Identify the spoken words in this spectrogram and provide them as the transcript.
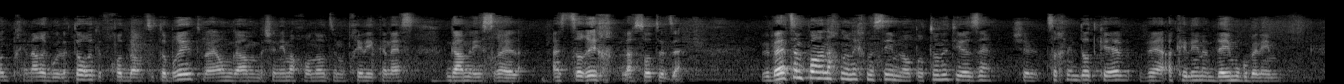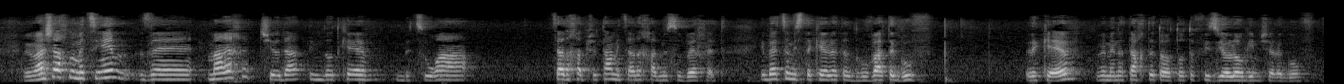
לפחות מבחינה רגולטורית, לפחות בארצות הברית, והיום גם בשנים האחרונות זה מתחיל להיכנס גם לישראל. אז צריך לעשות את זה. ובעצם פה אנחנו נכנסים לאופורטוניטי הזה של צריך למדוד כאב והכלים הם די מוגבלים. ומה שאנחנו מציעים זה מערכת שיודעת למדוד כאב בצורה מצד אחד פשוטה, מצד אחד מסובכת. היא בעצם מסתכלת על תגובת הגוף לכאב ומנתחת את האותות הפיזיולוגיים של הגוף.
